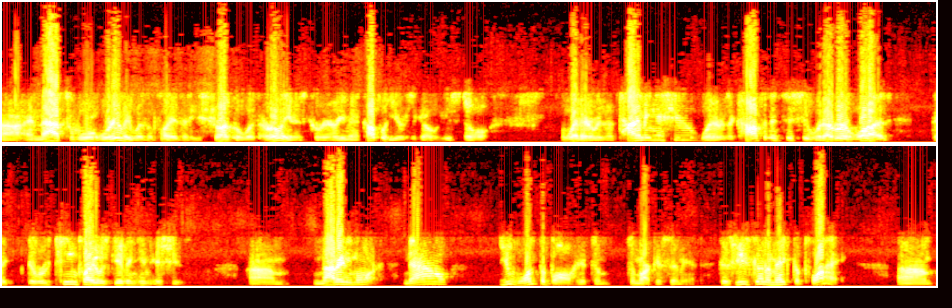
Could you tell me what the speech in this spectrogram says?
Uh, and that's what really was the plays that he struggled with early in his career. Even a couple of years ago, he was still, whether it was a timing issue, whether it was a confidence issue, whatever it was, the, the routine play was giving him issues. Um, not anymore. Now you want the ball hit to, to Marcus Semien because he's going to make the play. Um,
